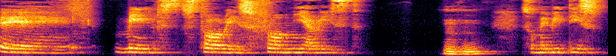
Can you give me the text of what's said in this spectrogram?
uh, myths, stories from Near East. So maybe this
